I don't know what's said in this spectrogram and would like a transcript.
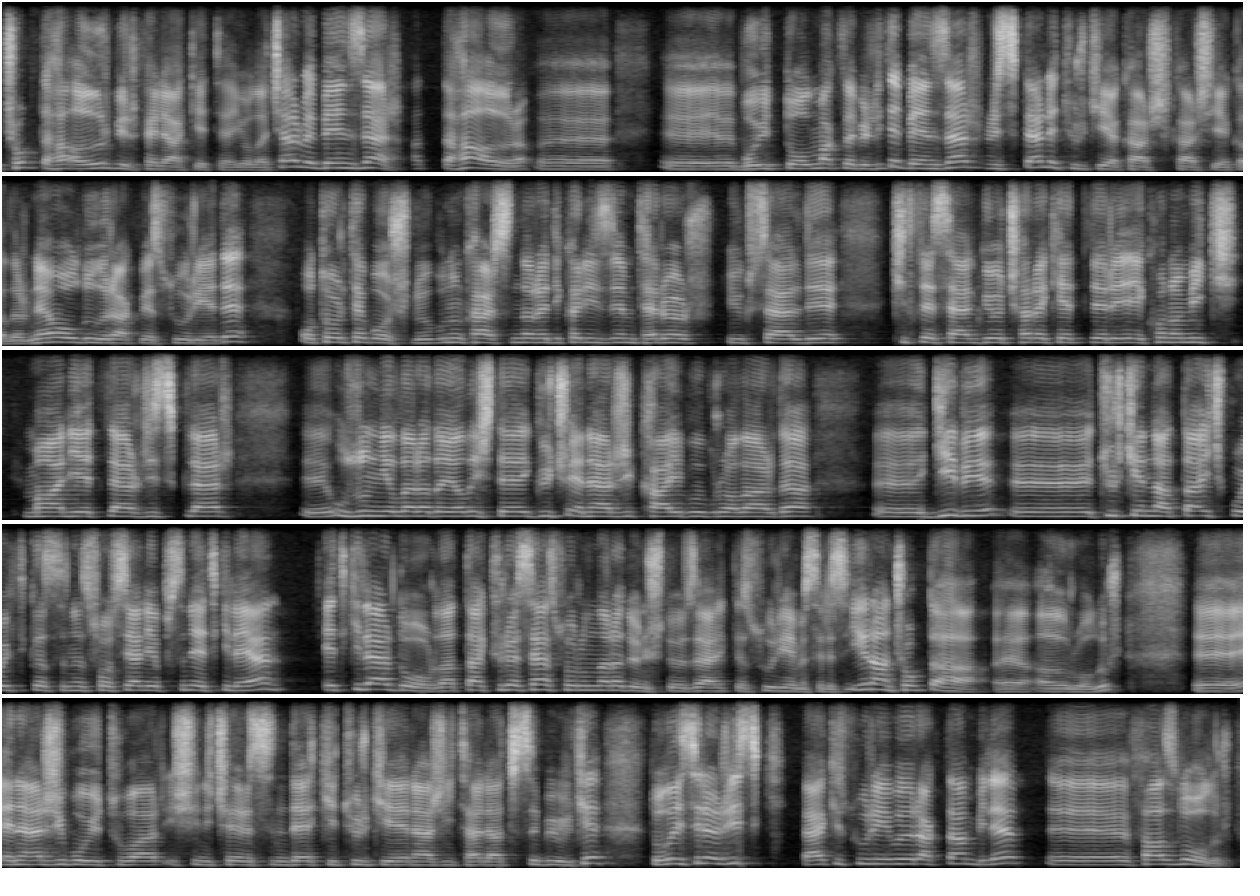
çok daha ağır bir felakete yol açar ve benzer daha ağır e, e, boyutta olmakla birlikte benzer risklerle Türkiye karşı karşıya kalır. Ne oldu Irak ve Suriye'de? Otorite boşluğu, bunun karşısında radikalizm, terör yükseldi, kitlesel göç hareketleri, ekonomik maliyetler, riskler, e, uzun yıllara dayalı işte güç enerji kaybı buralarda e, gibi e, Türkiye'nin hatta iç politikasını, sosyal yapısını etkileyen etkiler doğurdu. Hatta küresel sorunlara dönüştü özellikle Suriye meselesi. İran çok daha e, ağır olur. E, enerji boyutu var işin içerisinde ki Türkiye enerji ithalatçısı bir ülke. Dolayısıyla risk belki Suriye ve Irak'tan bile e, fazla olur.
